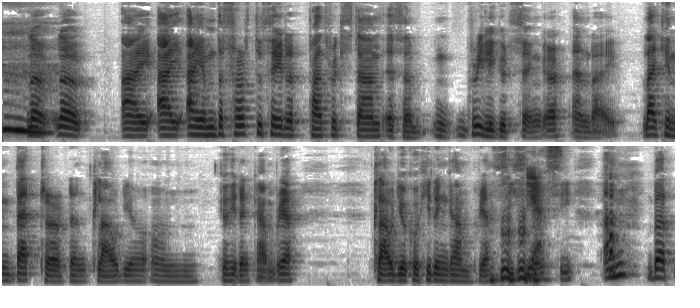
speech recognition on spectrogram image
no, look. I, I, I am the first to say that Patrick Stump is a really good singer, and I like him better than Claudio on Coheed and Cambria. Claudio Coheed and Cambria, CCC. Yes. Um, but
